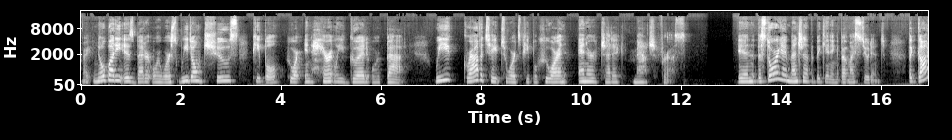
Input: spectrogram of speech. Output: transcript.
right? Nobody is better or worse. We don't choose people who are inherently good or bad. We gravitate towards people who are an energetic match for us. In the story I mentioned at the beginning about my student, the guy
